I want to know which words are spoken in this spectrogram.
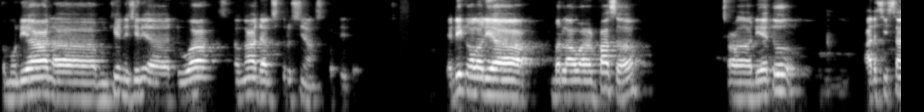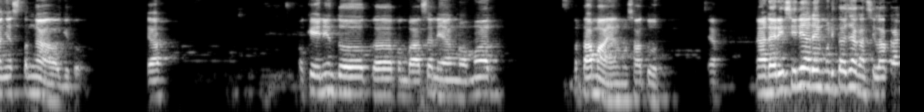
Kemudian uh, mungkin di sini uh, dua setengah dan seterusnya seperti itu. Jadi kalau dia berlawanan fase, uh, dia itu ada sisanya setengah gitu. Ya. Oke, ini untuk uh, pembahasan yang nomor pertama ya, nomor satu. Ya. Nah, dari sini ada yang mau ditanyakan, silakan.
